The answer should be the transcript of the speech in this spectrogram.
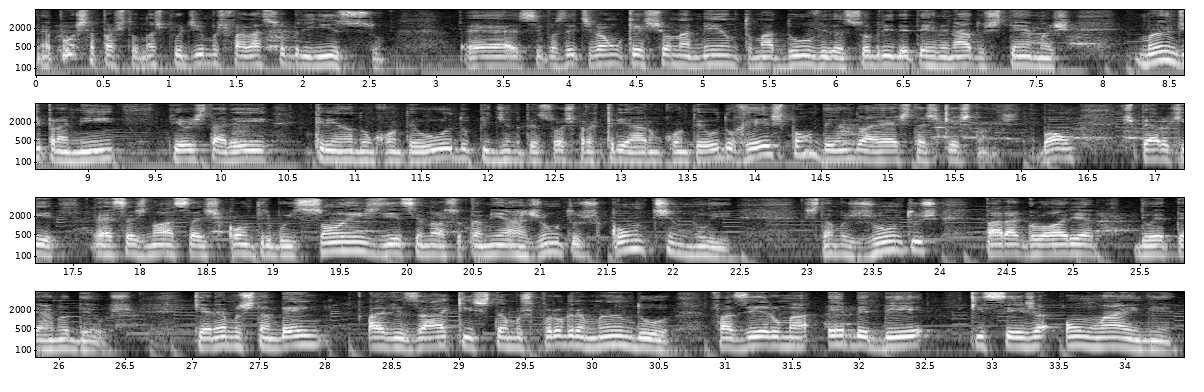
Né? Poxa, pastor, nós podíamos falar sobre isso. É, se você tiver um questionamento, uma dúvida sobre determinados temas, mande para mim que eu estarei criando um conteúdo, pedindo pessoas para criar um conteúdo respondendo a estas questões, tá bom? Espero que essas nossas contribuições e esse nosso caminhar juntos continue. Estamos juntos para a glória do eterno Deus. Queremos também avisar que estamos programando fazer uma EBD que seja online.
